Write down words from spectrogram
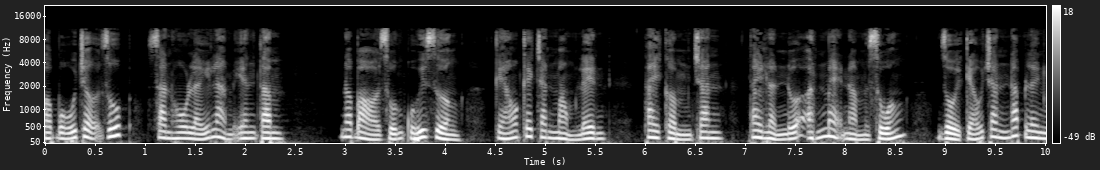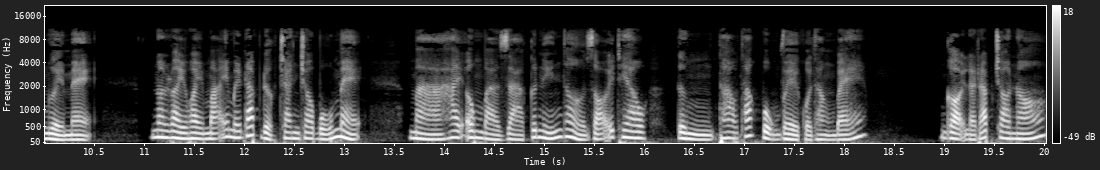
có bố trợ giúp, San hô lấy làm yên tâm. Nó bỏ xuống cuối giường, Kéo cái chăn mỏng lên, Tay cầm chăn, Tay lần nữa ấn mẹ nằm xuống, Rồi kéo chăn đắp lên người mẹ. Nó loay hoay mãi mới đắp được chăn cho bố mẹ, Mà hai ông bà già cứ nín thở dõi theo Từng thao tác vụng về của thằng bé. Gọi là đắp cho nó,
